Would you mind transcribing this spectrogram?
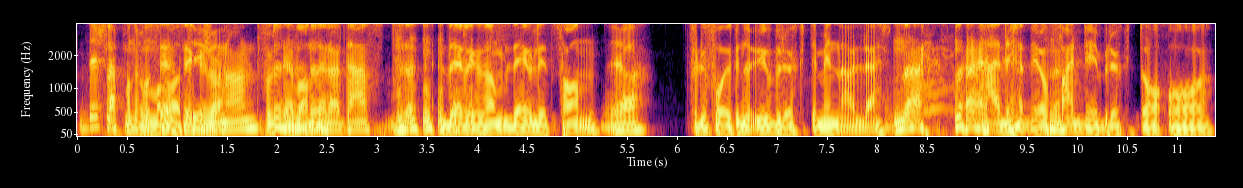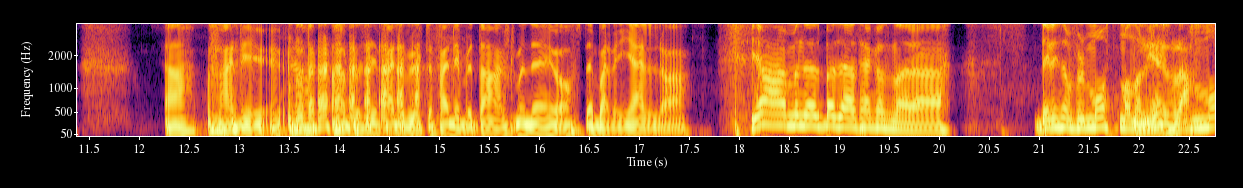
Det slipper man jo Få se man var 20. sykejournalen, få se vandelattest. Det, er liksom, det er jo litt sånn. Ja. For du får jo ikke noe ubrukt i min alder. Nei, nei. Her er det jo ferdig brukt og, og ja, ferdig, ja, si ferdig brukt og ferdig betalt, men det er jo ofte bare gjeld. Og, Ja, men det er bare det jeg tenker sånn der eh, Det er liksom for måten man har, lyst, må,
